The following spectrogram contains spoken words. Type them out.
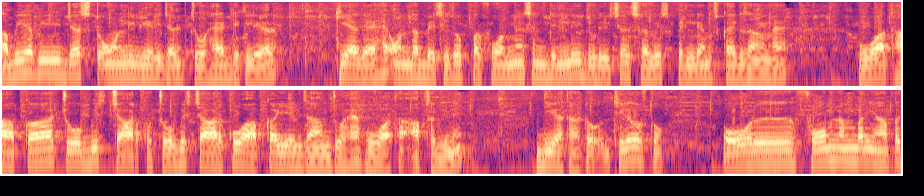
अभी अभी जस्ट ओनली ये रिज़ल्ट जो है डिक्लेयर किया गया है on the basis of performance in Delhi judicial service prelims का एग्ज़ाम है। हुआ था आपका 24 चार को। 24 चार को आपका ये एग्ज़ाम जो है हुआ था, आप सभी ने दिया था। तो ठीक है दोस्तों? और फॉर्म नंबर यहाँ पर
